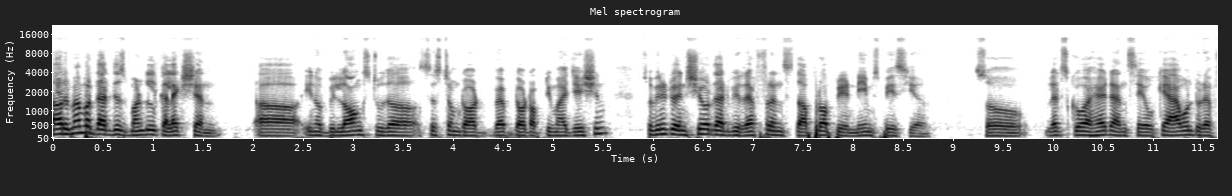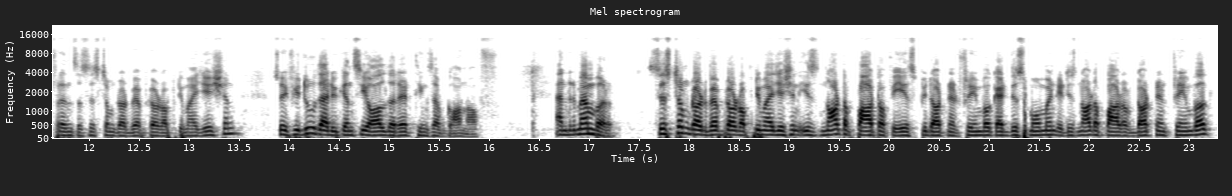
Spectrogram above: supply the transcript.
Now remember that this bundle collection uh, you know belongs to the system.web.optimization so we need to ensure that we reference the appropriate namespace here so let's go ahead and say okay I want to reference the system.web.optimization so if you do that you can see all the red things have gone off and remember system.web.optimization is not a part of ASP.NET framework at this moment. It is not a part of .NET framework.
